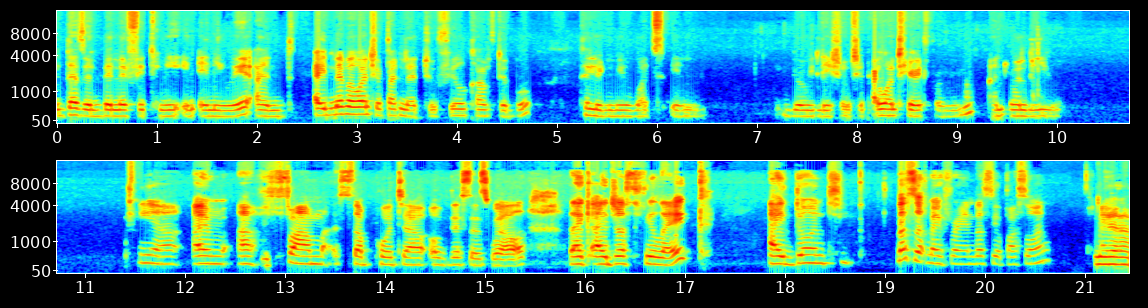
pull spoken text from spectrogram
it doesn't benefit me in any way and I never want your partner to feel comfortable telling me what's in your relationship. I want to hear it from you and only you. Yeah, I'm a firm supporter of this as well. Like, I just feel like I don't. That's not my friend. That's your person. Yeah,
